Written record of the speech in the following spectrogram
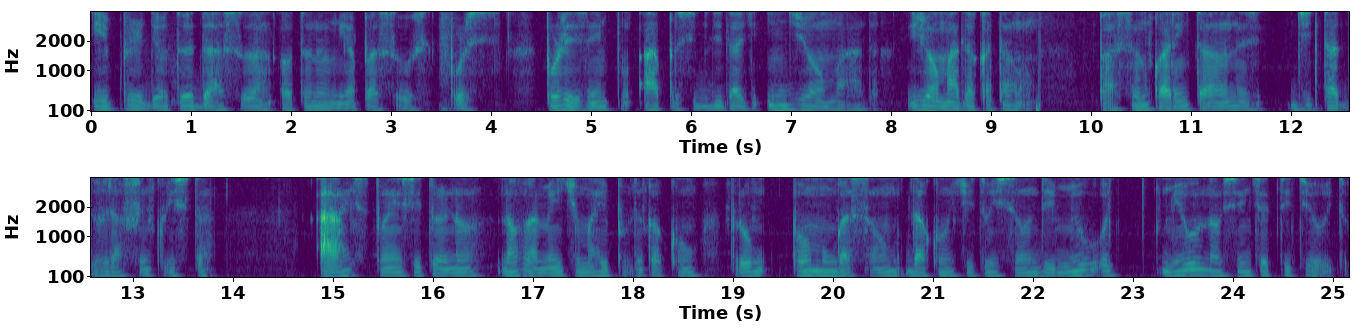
e perdeu toda a sua autonomia, passou por, por exemplo, a possibilidade idiomada, idiomada catalão. Passando 40 anos ditadura franquista, a Espanha se tornou novamente uma república com promulgação da Constituição de 1978.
